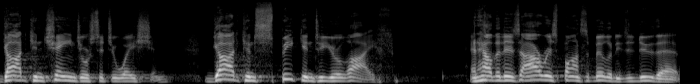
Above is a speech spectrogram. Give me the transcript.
God can change your situation. God can speak into your life. And how that is our responsibility to do that.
